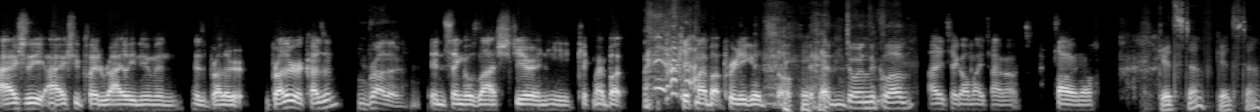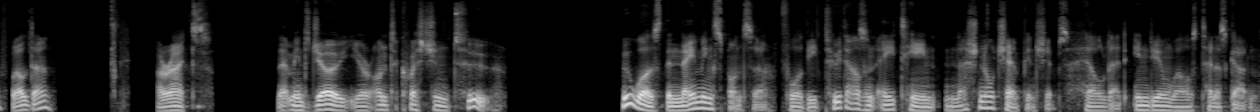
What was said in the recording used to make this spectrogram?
I actually I actually played Riley Newman, his brother brother or cousin, Brother. in singles last year, and he kicked my butt kicked my butt pretty good. So Join the club. I had to take all my timeouts. That's how I know. Good stuff. Good stuff. Well done. All right. That means, Joe, you're on to question two. Who was the naming sponsor for the 2018 National Championships held at Indian Wells Tennis Garden?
